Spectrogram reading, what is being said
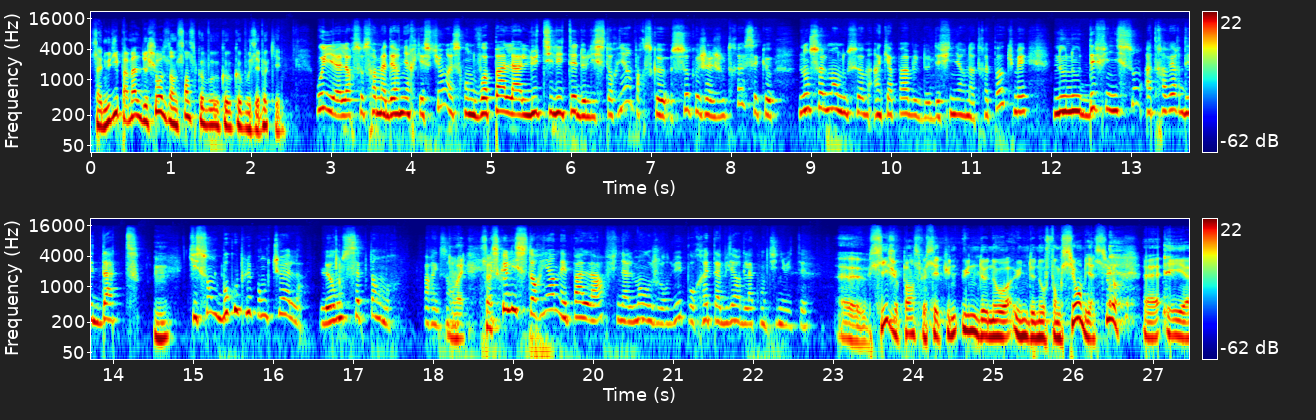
Ça nous dit pas mal de choses dans le sens que vous, que, vous évoquiez. Oui, alors ce sera ma dernière question. Est-ce qu'on ne voit pas là l'utilité de l'historien? Parce que ce que j'ajouterais, c'est que non seulement nous sommes incapables de définir notre époque, mais nous nous définissons à travers des dates mmh. qui sont beaucoup plus ponctuelles. Le 11 septembre, par exemple. Est-ce que l'historien n'est pas là, finalement, aujourd'hui, pour rétablir de la continuité? Euh, si, je pense que c'est une, une, de nos, une de nos fonctions, bien sûr. Euh, et, euh,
